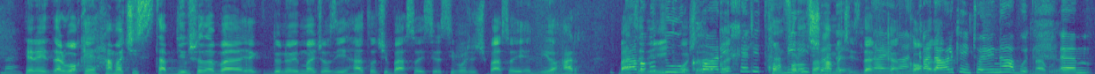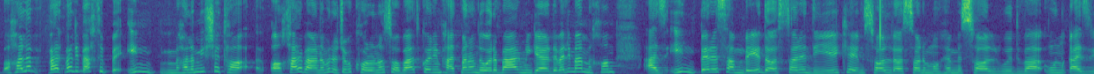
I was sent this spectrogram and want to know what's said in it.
بله. یعنی در واقع همه چیز تبدیل شده به یک دنیای مجازی حتی چی بحث های سیاسی باشه چی بحث های علمی یا هر بحث دیگه که باشه. در خیلی کنفرانس همه چیز دقیقاً کاملا. در حالی که اینطوری نبود, حالا ولی وقتی به این حالا میشه تا آخر برنامه راجع به کرونا صحبت کنیم حتما هم دوباره برمیگرده. ولی من می‌خوام از این برسم به یه داستان دیگه که امسال داستان مهم سال بود و اون قضیه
